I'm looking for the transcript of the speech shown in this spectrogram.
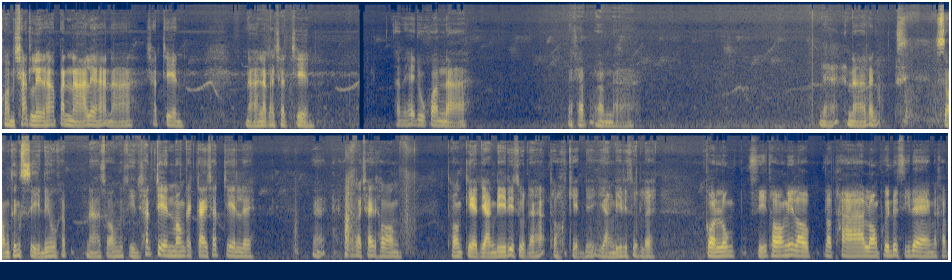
ความชัดเลยนะฮะ ปั้นหนาเลยฮะ หนา ชัดเจน หนาแล้วก็ชัดเจนอันนี้ให้ดูความหนา นะครับ ความหนานะหนาตั้งสองถึงสี่นิ้วครับ หนาสองถึงสี่ชัดเจนมองไกลๆชัดเจนเลยนะแล้วก็ใช้ทอง ทองเกตอย่างดีที่สุดนะฮะทองเกตนี่อย่างดีที่สุดเลย ก่อนลงสีทองนี่เราเราทารองพื้นด้วยสีแดงนะครับ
